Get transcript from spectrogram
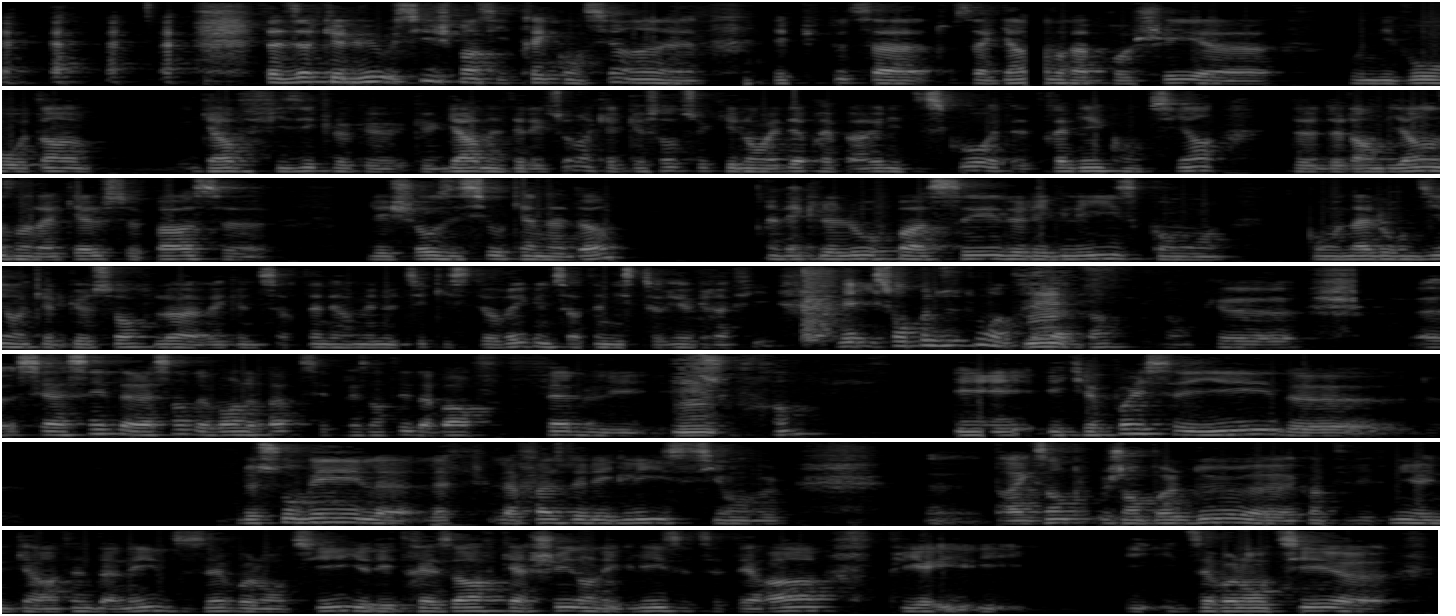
C'est-à-dire que lui aussi, je pense qu'il est très conscient. Hein, et puis, toute sa, toute sa garde rapprochée euh, au niveau autant garde physique que, que, garde intellectuelle, en quelque sorte, ceux qui l'ont aidé à préparer les discours étaient très bien conscients de, de l'ambiance dans laquelle se passent euh, les choses ici au Canada, avec le lourd passé de l'Église qu'on qu'on alourdit en quelque sorte là, avec une certaine herméneutique historique, une certaine historiographie, mais ils sont pas du tout entrés mm. là-dedans. Donc, euh, euh, c'est assez intéressant de voir le pape qui s'est présenté d'abord faible et, mm. souffrant, et, et qui n'a pas essayé de, de, sauver la, la, face de l'Église, si on veut. Euh, par exemple, Jean-Paul II, quand il est venu il y a une quarantaine d'années, il disait volontiers, il y a des trésors cachés dans l'Église, etc. Puis il, il disait volontiers,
